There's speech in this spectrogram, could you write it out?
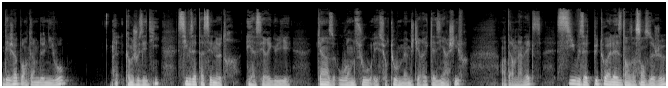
déjà, en termes de niveau, comme je vous ai dit, si vous êtes assez neutre et assez régulier, 15 ou en dessous, et surtout même je dirais quasi un chiffre, en termes d'index, si vous êtes plutôt à l'aise dans un sens de jeu,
